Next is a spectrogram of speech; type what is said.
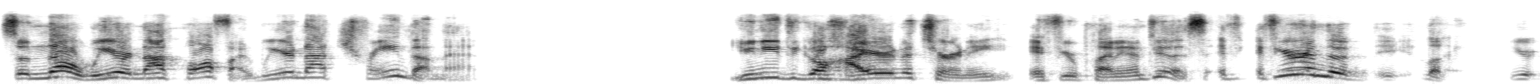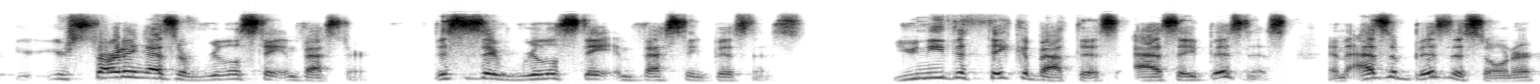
So no, we are not qualified. We are not trained on that. You need to go hire an attorney if you're planning on doing this. If, if you're in the look, you're you're starting as a real estate investor. This is a real estate investing business. You need to think about this as a business. And as a business owner,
